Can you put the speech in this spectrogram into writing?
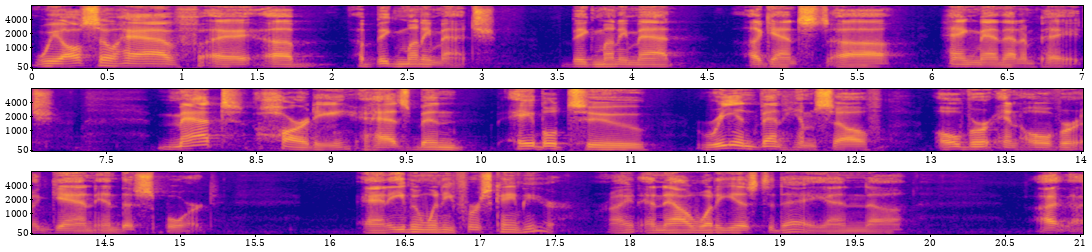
We also have a, a, a big money match, big money Matt against uh, Hangman Adam Page. Matt Hardy has been able to reinvent himself over and over again in this sport, and even when he first came here, right, and now what he is today, and. Uh, I, I,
